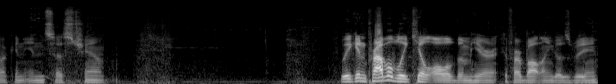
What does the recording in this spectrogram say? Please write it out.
Fucking incest champ. We can probably kill all of them here if our bot lane goes B.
